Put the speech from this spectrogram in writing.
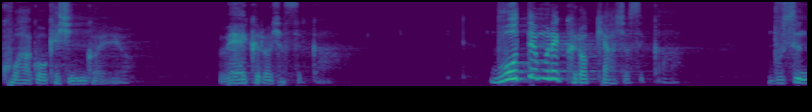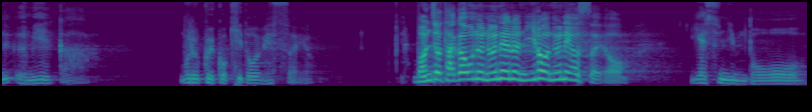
구하고 계신 거예요. 왜 그러셨을까? 무엇 때문에 그렇게 하셨을까? 무슨 의미일까? 무릎 꿇고 기도했어요. 먼저 다가오는 은혜는 이런 은혜였어요. 예수님도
